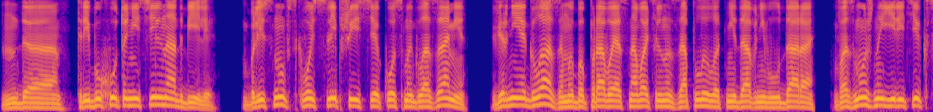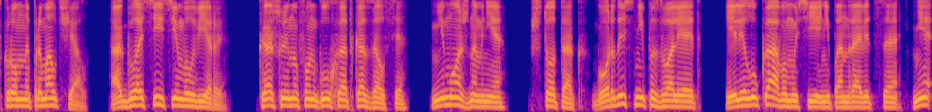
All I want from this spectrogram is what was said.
Да, требуху-то не сильно отбили. Блеснув сквозь слипшиеся космы глазами, вернее глазом, ибо правый основательно заплыл от недавнего удара, возможно, еретик скромно промолчал. «Огласи символ веры». Кашлянув он глухо отказался. «Не можно мне». «Что так, гордость не позволяет? Или лукавому сие не понравится?» «Не...»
